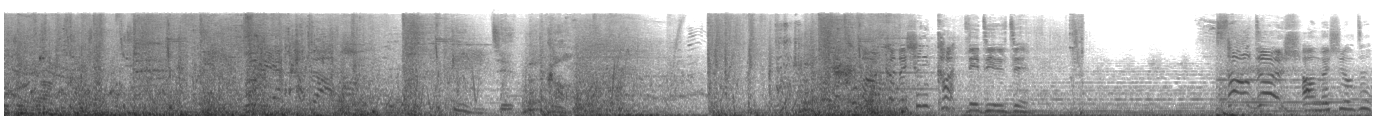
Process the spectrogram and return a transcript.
kaçamaz. Buraya kadar. İntikam. Arkadaşın katledildi. Saldır. Anlaşıldı.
